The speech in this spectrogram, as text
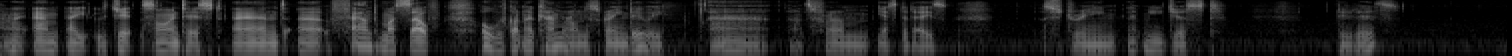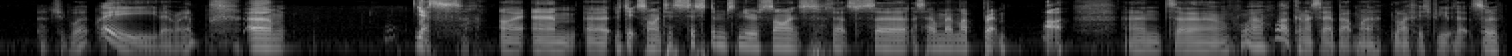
I am a legit scientist and uh, found myself. Oh, we've got no camera on the screen, do we? Ah, that's from yesterday's stream. Let me just do this. That should work. Hey, there I am. Um, yes, I am a legit scientist, systems neuroscience. That's uh, that's how I made my bread and butter. And uh, well, what can I say about my life history? That sort of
